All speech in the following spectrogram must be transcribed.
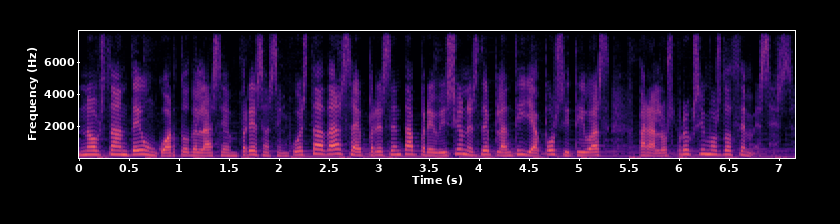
No obstante, un cuarto de las empresas encuestadas eh, presenta previsiones de plantilla positivas para los próximos 12 meses.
